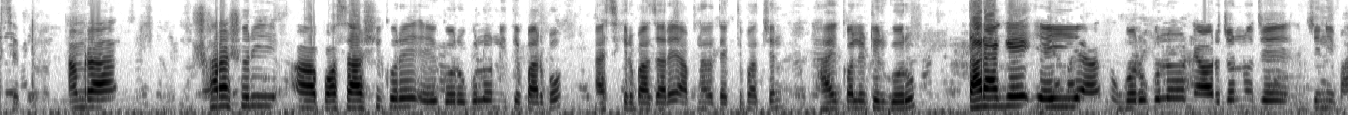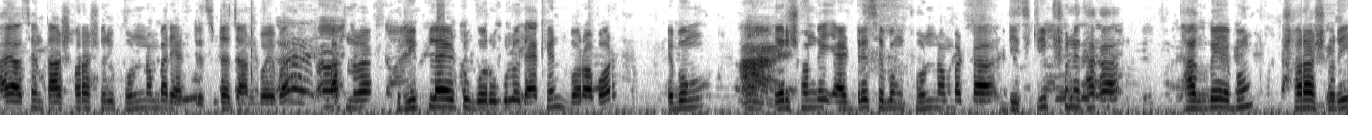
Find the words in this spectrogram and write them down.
আছে, আমরা সরাসরি পঁচাশি করে এই গরুগুলো নিতে পারব। আজকের বাজারে আপনারা দেখতে পাচ্ছেন হাই কোয়ালিটির গরু। তার আগে এই গরুগুলো নেওয়ার জন্য যে যিনি ভাই আছেন, তার সরাসরি ফোন নাম্বার, অ্যাড্রেসটা জানব এবার। আপনারা রিপ্লাই একটু গরুগুলো দেখেন বরাবর এবং এর সঙ্গে অ্যাড্রেস এবং ফোন নাম্বারটা ডিসক্রিপশনে থাকা, থাকবে এবং সরাসরি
